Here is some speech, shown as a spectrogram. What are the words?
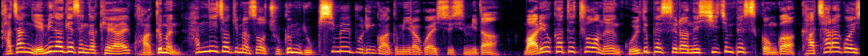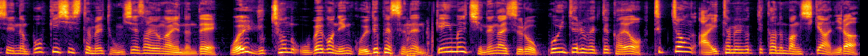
가장 예민하게 생각해야 할 과금은 합리적이면서 조금 욕심을 부린 과금이라고 할 수 있습니다 마리오 카트 투어는 골드패스라는 season pass권과 가차라고 할 수 있는 뽑기 시스템을 동시에 사용하였는데 월 6,500원인 골드패스는 게임을 진행할수록 포인트를 획득하여 특정 아이템을 획득하는 방식이 아니라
